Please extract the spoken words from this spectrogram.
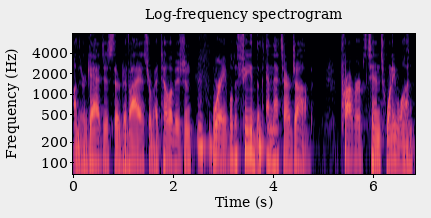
on their gadgets, their device, or by television, mm-hmm. we're able to feed them, and that's our job. Proverbs 10 21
